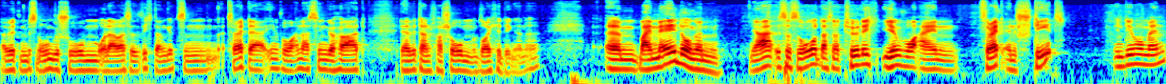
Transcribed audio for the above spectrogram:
da wird ein bisschen rumgeschoben oder was weiß ich, dann gibt es einen Thread, der irgendwo anders hingehört, der wird dann verschoben und solche Dinge. Ne? Ähm, bei Meldungen ja, ist es so, dass natürlich irgendwo ein Thread entsteht in dem Moment,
